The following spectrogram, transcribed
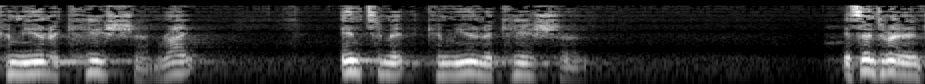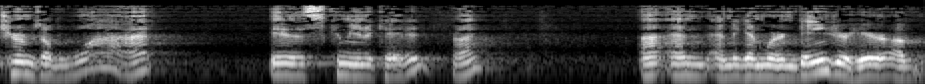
communication, right? Intimate communication. It's intimate in terms of what is communicated, right? Uh, and, and again, we're in danger here of,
